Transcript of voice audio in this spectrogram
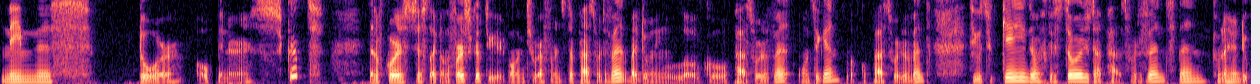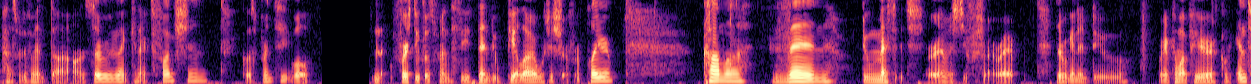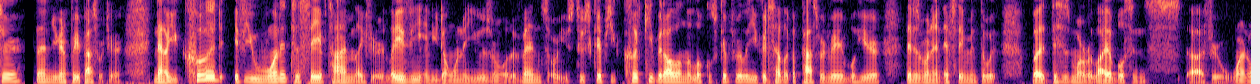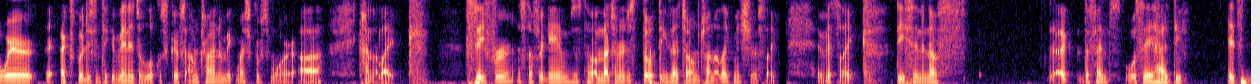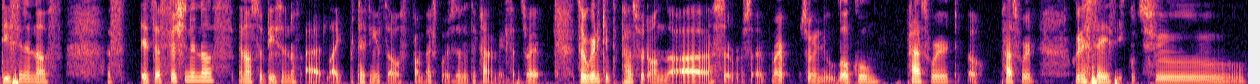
name this door opener script. Then, of course, just like on the first script, we are going to reference the password event by doing local password event. Once again, local password event. So you go to game, replicated storage, dot password event. Then come down here and do password event dot on server event connect function. Close parentheses. Well, first do close parentheses, then do PLR, which is short for player, comma, then do message, or MSG for short, right? Then we're going to do we're gonna come up here, click enter, then you're gonna put your password here. Now you could, if you wanted to save time, like if you're lazy and you don't want to use remote events or use two scripts, you could keep it all on the local script really. You could just have like a password variable here, then just run an if statement through it. But this is more reliable since uh, if you weren't aware, exploiters can take advantage of local scripts. I'm trying to make my scripts more uh, kind of like safer and stuff for games and stuff. I'm not trying to just throw things at y'all. I'm trying to like make sure it's like if it's like decent enough uh, defense we'll say has def it's decent enough it's efficient enough and also decent enough at like protecting itself from exploits if that kind of makes sense right? So we're going to keep the password on the uh, server side right? So we're going to do local password oh password. We're going to say is equal to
